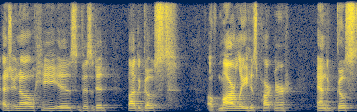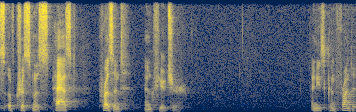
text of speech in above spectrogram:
as you know, he is visited by the ghosts of Marley, his partner, and the ghosts of Christmas, past, present, and future. And he's confronted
